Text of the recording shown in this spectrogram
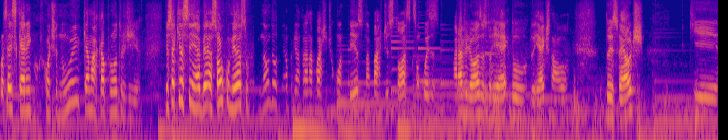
Vocês querem que continue? Quer marcar para um outro dia? Isso aqui, assim, é, é só o começo. Não deu tempo de entrar na parte de contexto, na parte de stores, que são coisas maravilhosas do React, do, do React não, do Svelte, que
